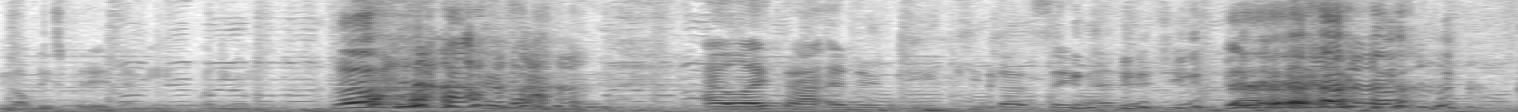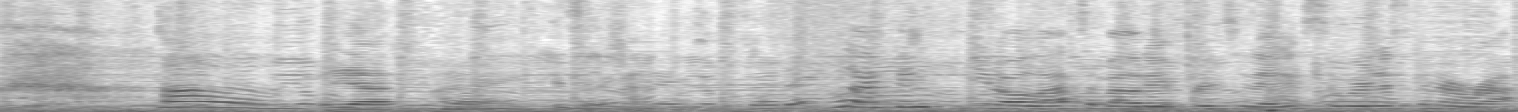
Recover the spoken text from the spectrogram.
Nobody's prettier than me. What do you mean? Exactly. I like that energy. Keep that same energy. Oh, But yeah. alright. Is it a wrap? Well, I think, you know, that's about it for today. So we're just going to wrap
